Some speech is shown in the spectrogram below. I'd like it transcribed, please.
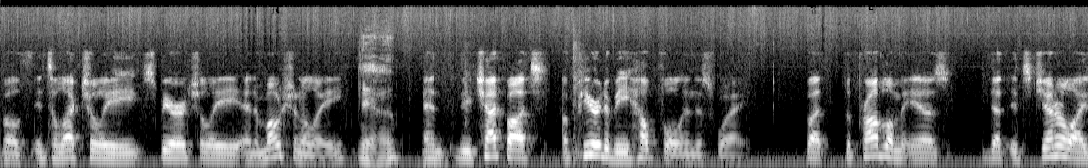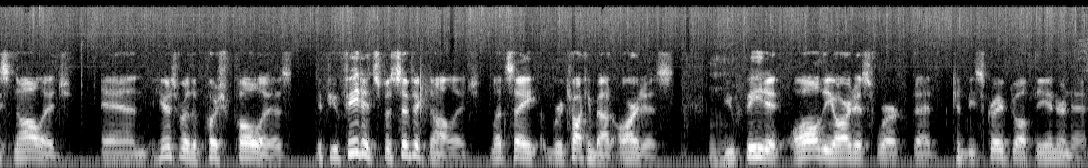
both intellectually, spiritually and emotionally. yeah, And the chatbots appear to be helpful in this way. But the problem is that it's generalized knowledge. And here's where the push pull is. If you feed it specific knowledge, let's say we're talking about artists, mm-hmm. you feed it all the artist work that can be scraped off the internet,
